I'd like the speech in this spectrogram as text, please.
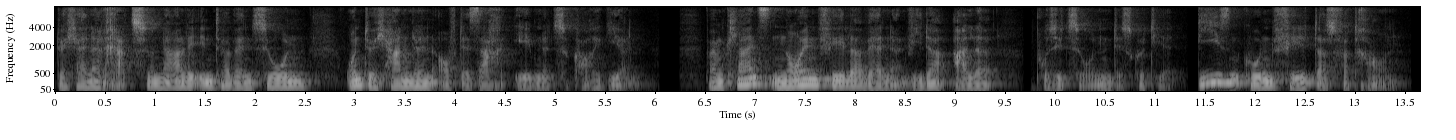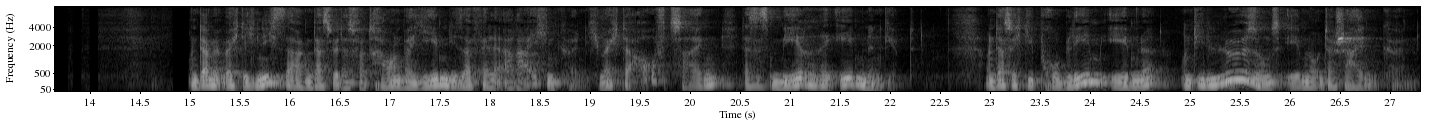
durch eine rationale Intervention und durch Handeln auf der Sachebene zu korrigieren. Beim kleinsten neuen Fehler werden dann wieder alle Positionen diskutiert. Diesen Kunden fehlt das Vertrauen. Und damit möchte ich nicht sagen, dass wir das Vertrauen bei jedem dieser Fälle erreichen können. Ich möchte aufzeigen, dass es mehrere Ebenen gibt und dass sich die Problemebene und die Lösungsebene unterscheiden können.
